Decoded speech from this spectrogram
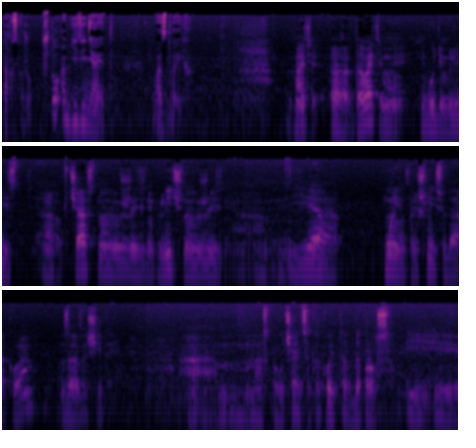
так скажу, что объединяет вас двоих? знаете, э, давайте мы не будем лезть э, в частную жизнь, в личную жизнь. Э, Я, мы пришли сюда к вам за защитой. У нас получается какой-то допрос, и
